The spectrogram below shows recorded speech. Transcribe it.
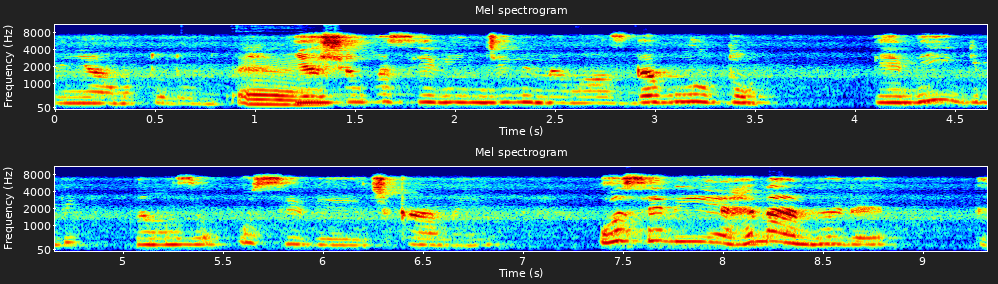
dünya mutluluğunu. Evet. Yaşama sevincini namazda buldum. Dediği gibi namazı o seviyeye çıkarmayı, o seviyeye hemen böyle e,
